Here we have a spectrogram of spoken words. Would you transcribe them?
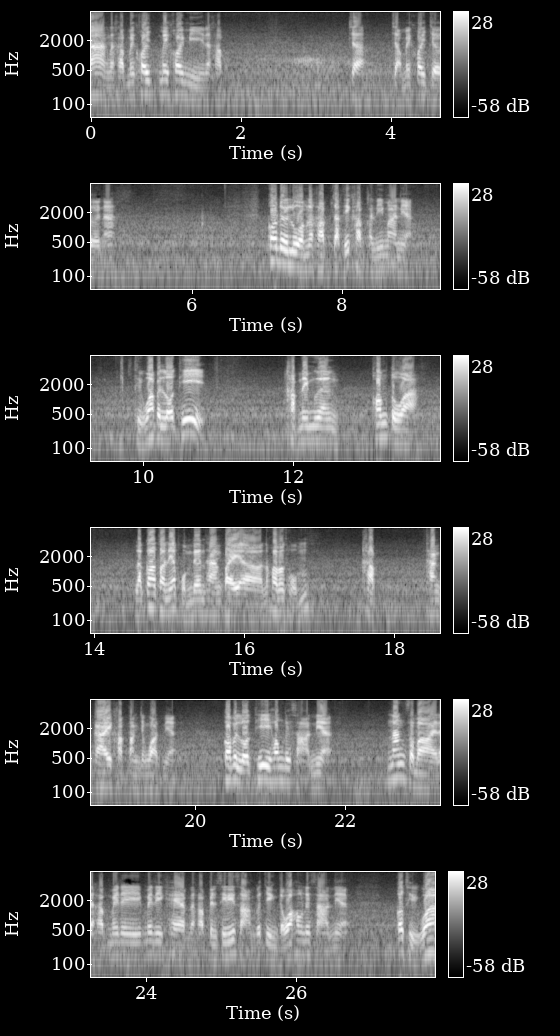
ยากนะครับ ไม่ค่อยไม่ค่อยมีนะครับ จะจะไม่ค่อยเจอนะ ก็โดยรวมนะครับ จากที่ขับคันนี้มาเนี่ย ถือว่าเป็นรถที่ขับในเมืองคล่องตัว แล้วก็ตอนนี้ผมเดินทางไปนครปฐมขับทางไกลขับต่างจังหวัดเนี่ย ก็เป็นรถที่ห้องโดยสารเนี่ย นั่งสบายนะครับ ไม่ได้ไม่ได้แคบนะครับ เป็นซีรีส์สามก็จริงแต่ว่าห้องโดยสารเนี่ย ก็ถือว่า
